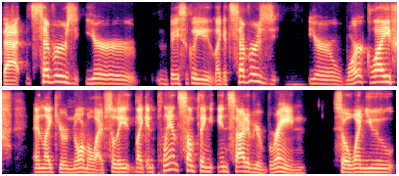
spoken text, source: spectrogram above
that severs your basically like it severs your work life and like your normal life. So they like implant something inside of your brain. So when you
